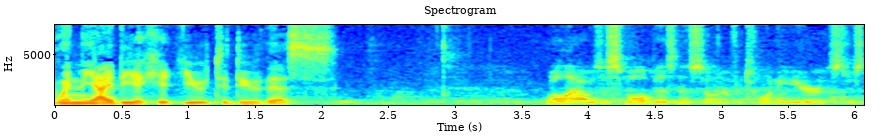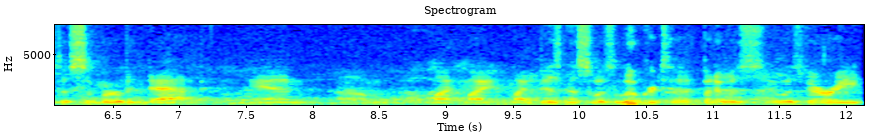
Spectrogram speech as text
when the idea hit you to do this? Well, I was a small business owner for 20 years, just a suburban dad, my, my, my business was lucrative, but it was it was very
